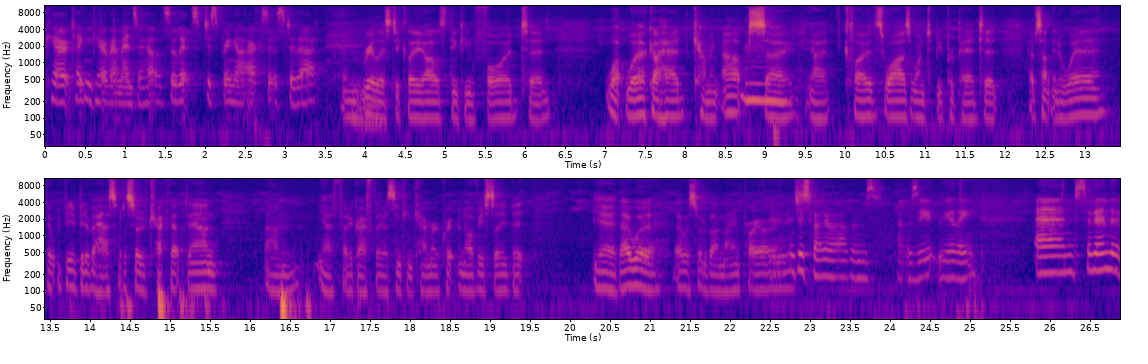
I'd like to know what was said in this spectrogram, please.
care, taking care of our mental health. So let's just bring our access to that. And mm. realistically, I was thinking forward to what work I had coming up. Mm. So, you know, clothes wise, I wanted to be prepared to have something to wear. That would be a bit of a hassle to sort of track that down. Um, you know, photographically, I was thinking camera equipment, obviously, but yeah, they were they were sort of our main priorities. And just photo albums. That was it, really. And so then the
